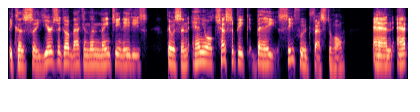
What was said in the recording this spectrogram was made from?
because uh, years ago, back in the 1980s, there was an annual Chesapeake Bay Seafood Festival and at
